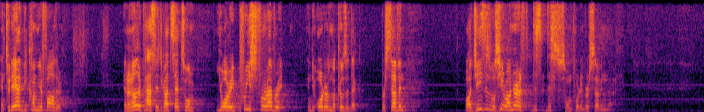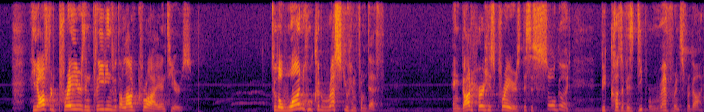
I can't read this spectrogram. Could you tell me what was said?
And today I've become your father. In another passage, God said to him, You are a priest forever in the order of Melchizedek. Verse 7 While Jesus was here on earth, this, this is so important. Verse 7 He offered prayers and pleadings with a loud cry and tears to the one who could rescue him from death. And God heard his prayers. This is so good because of his deep reverence for God.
